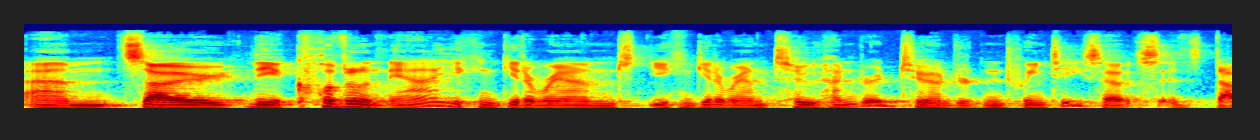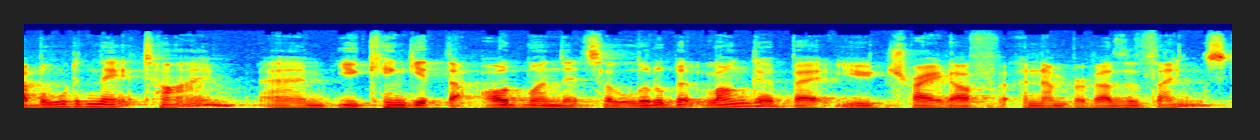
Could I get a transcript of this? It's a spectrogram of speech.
Um, so the equivalent now, you can get around you can get around 200, 220. So it's it's doubled in that time. Um, you can get the odd one that's a little bit longer, but you trade off a number of other things.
